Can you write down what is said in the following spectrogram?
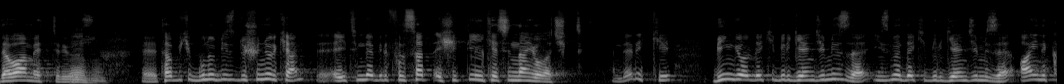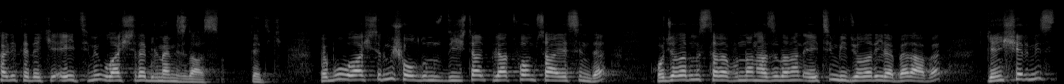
devam ettiriyoruz. E, tabii ki bunu biz düşünürken e, eğitimde bir fırsat eşitliği ilkesinden yola çıktık. Yani dedik ki Bingöl'deki bir gencimizle İzmir'deki bir gencimize aynı kalitedeki eğitimi ulaştırabilmemiz lazım dedik. Ve bu ulaştırmış olduğumuz dijital platform sayesinde hocalarımız tarafından hazırlanan eğitim videoları ile beraber gençlerimiz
